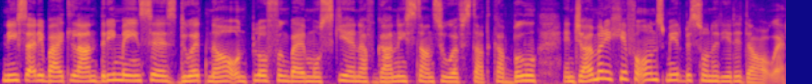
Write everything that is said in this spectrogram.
Nuus uit die buiteland: 3 mense is dood na ontploffing by 'n moskee in Afghanistan se hoofstad Kabul en Jomari gee vir ons meer besonderhede daaroor.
